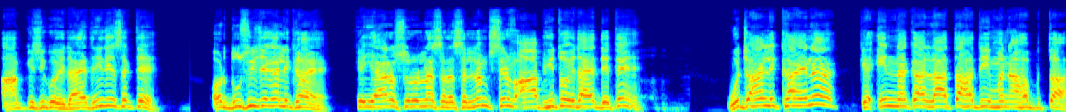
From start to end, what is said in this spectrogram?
آپ کسی کو ہدایت نہیں دے سکتے۔ اور دوسری جگہ لکھا ہے کہ یا رسول اللہ صلی اللہ علیہ وسلم، صرف آپ ہی تو ہدایت دیتے ہیں۔ وہ جہاں لکھا ہے نا کہ ان کا لاتا من احبتا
